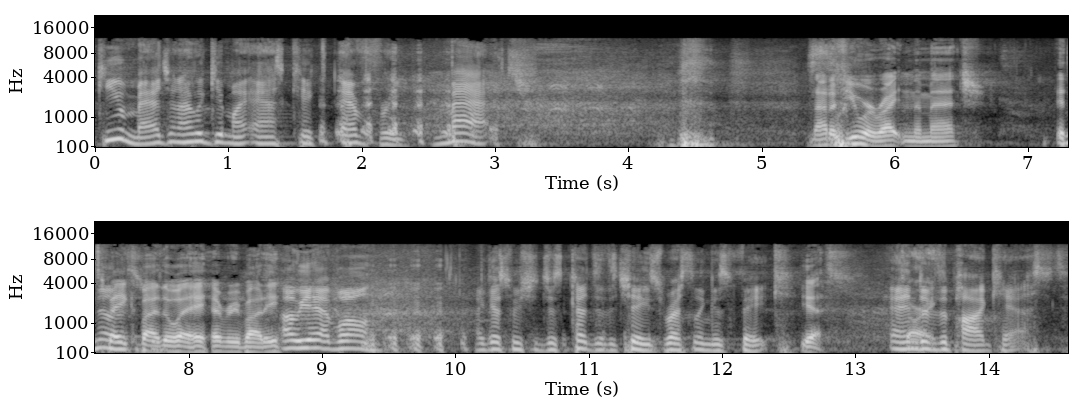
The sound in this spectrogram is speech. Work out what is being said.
can you imagine? I would get my ass kicked every match. Not if you were right in the match. It's No, fake, by the way, everybody. Oh, yeah, well, I guess we should just cut to the chase. Wrestling is fake. Yes. End Sorry. of the podcast.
